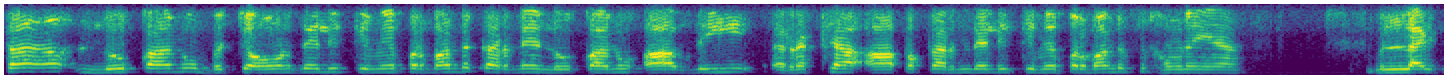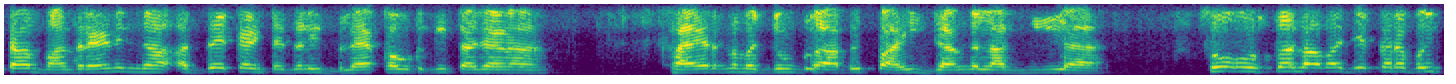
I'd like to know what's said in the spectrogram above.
ਤਾਂ ਲੋਕਾਂ ਨੂੰ ਬਚਾਉਣ ਦੇ ਲਈ ਕਿਵੇਂ ਪ੍ਰਬੰਧ ਕਰਨੇ, ਲੋਕਾਂ ਨੂੰ ਆਪਦੀ ਰੱਖਿਆ ਆਪ ਕਰਨ ਦੇ ਲਈ ਕਿਵੇਂ ਪ੍ਰਬੰਧ ਸਿਖਾਉਣੇ ਆ? ਲਾਈਟਾਂ ਬੰਦ ਰਹਿਣਗੀਆਂ, ਅੱਧੇ ਘੰਟੇ ਦੇ ਲਈ ਬਲੈਕ ਆਊਟ ਕੀਤਾ ਜਾਣਾ ਫਾਇਰਨ ਵੱਜੂਗਾ ਵੀ ਭਾਈ ਜੰਗ ਲੱਗ ਗਈ ਆ। ਸੋ ਉਸ ਤੋਂ ਇਲਾਵਾ ਜੇਕਰ ਕੋਈ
